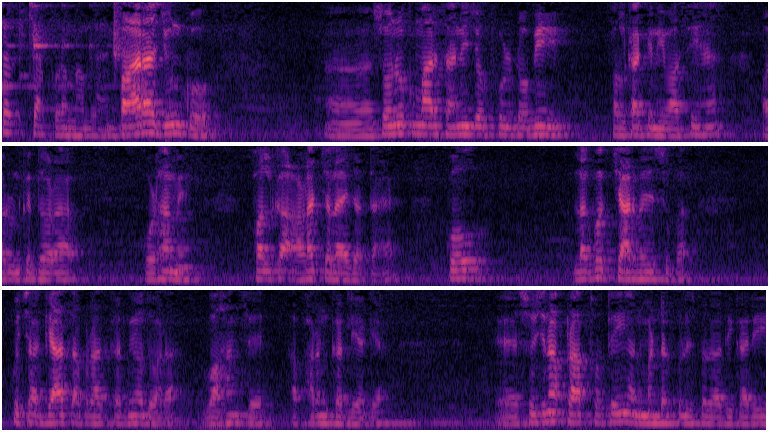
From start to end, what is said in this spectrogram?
सर क्या पूरा मामला है? बारह जून को अ, सोनू कुमार सहनी जो फूलडोभी फलका के निवासी हैं और उनके द्वारा कोढ़ा में फल का आढ़त चलाया जाता है को लगभग चार बजे सुबह कुछ अज्ञात अपराध कर्मियों द्वारा वाहन से अपहरण कर लिया गया। सूचना प्राप्त होते ही अनुमंडल पुलिस पदाधिकारी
